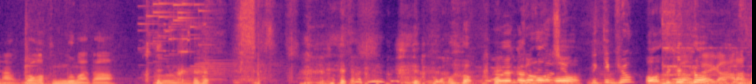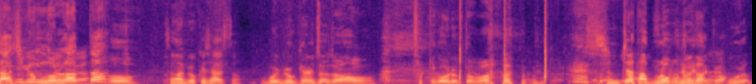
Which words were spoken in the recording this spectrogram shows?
아 너가 궁금하다 아, 그런 거 어, 약간 어, 느낌표? 어, 느낌표? 나 지금 놀랐다? 어. 성아 몇개 찾았어? 뭘 몇 개를 찾아? 찾기가 어렵더만. 진짜 다 물어보면 다 몰라 못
